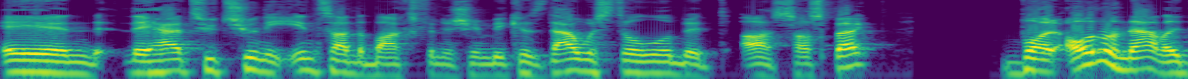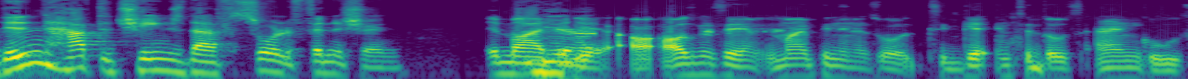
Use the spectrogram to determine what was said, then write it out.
and they had to tune the inside the box finishing because that was still a little bit uh, suspect. But other than that, like they didn't have to change that sort of finishing, in my Yeah. opinion. I, I was gonna say, in my opinion as well, to get into those angles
